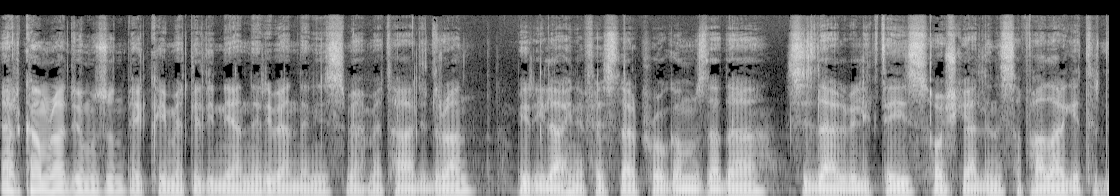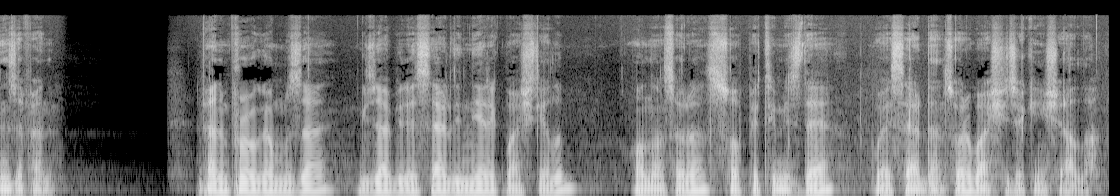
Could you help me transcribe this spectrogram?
Erkam Radyomuzun pek kıymetli dinleyenleri bendeniz Mehmet Hadi Duran. Bir İlahi Nefesler programımızda da sizlerle birlikteyiz. Hoş geldiniz, sefalar getirdiniz efendim. Efendim programımıza güzel bir eser dinleyerek başlayalım. Ondan sonra sohbetimizde bu eserden sonra başlayacak inşallah.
